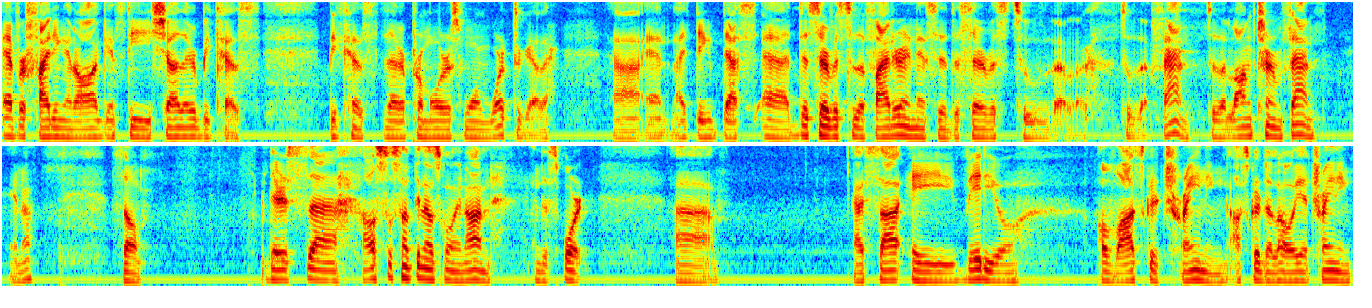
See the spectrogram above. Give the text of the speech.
ever fighting at all against each other because because their promoters won't work together uh, and I think that's a disservice to the fighter and it's a disservice to the to the fan to the long-term fan you know? So there's uh, also something else going on in the sport. Um, I saw a video of Oscar training, Oscar De La Hoya training,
